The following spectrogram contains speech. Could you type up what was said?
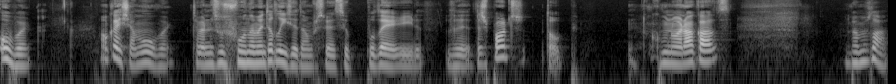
Uber. Ok, chama Uber. Também não sou fundamentalista, então perceber se eu puder ir de transportes, top. Como não era o caso, vamos lá.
